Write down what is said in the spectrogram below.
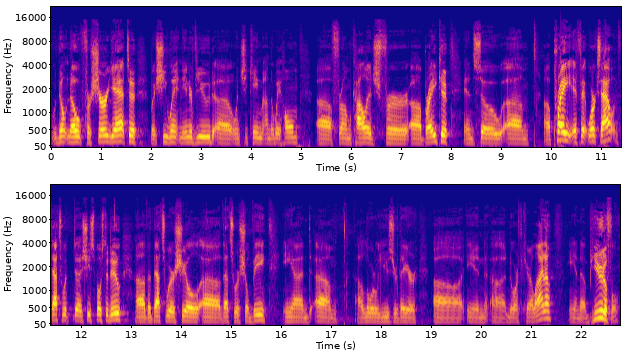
we don't know for sure yet, but she went and interviewed when she came on the way home uh, from college for uh, break. And so um, uh, pray if it works out, if that's what uh, she's supposed to do, uh, that that's where she'll uh, that's where she'll be, and um, Uh, Lord will use her there uh, in uh, North Carolina, and beautiful,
